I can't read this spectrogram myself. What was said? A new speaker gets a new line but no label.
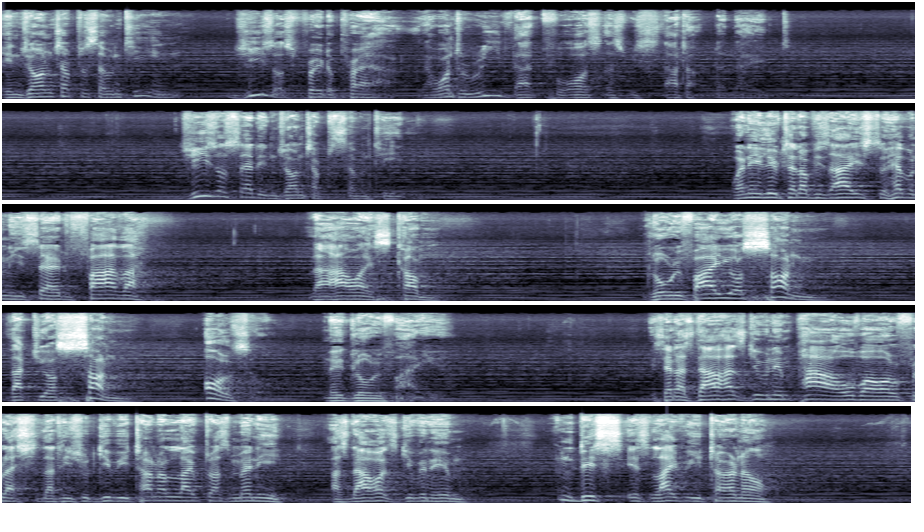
In John chapter 17, Jesus prayed a prayer. And I want to read that for us as we start out the night. Jesus said in John chapter 17, when he lifted up his eyes to heaven, he said, Father, the hour is come. Glorify your Son, that your Son also may glorify you. He said, As thou hast given him power over all flesh, that he should give eternal life to as many as thou hast given him. And this is life eternal,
